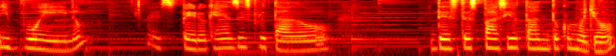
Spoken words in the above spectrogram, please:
Y bueno, espero que hayas disfrutado de este espacio tanto como yo.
